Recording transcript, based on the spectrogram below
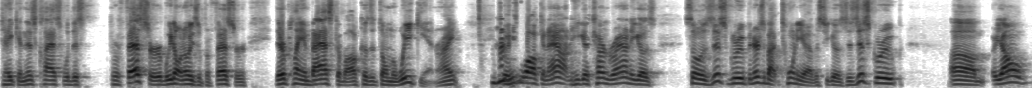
taking this class with this professor, we don't know he's a professor. They're playing basketball because it's on the weekend, right? Mm-hmm. So he's walking out and he goes turned around. he goes, "So is this group?" And there's about twenty of us. He goes, "Is this group? Um, are y'all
